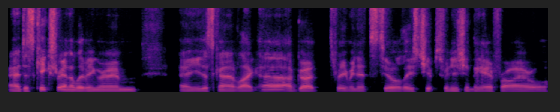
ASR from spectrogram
and it just kicks around the living room, and you're just kind of like, uh, I've got three minutes till these chips finish in the air fryer, or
